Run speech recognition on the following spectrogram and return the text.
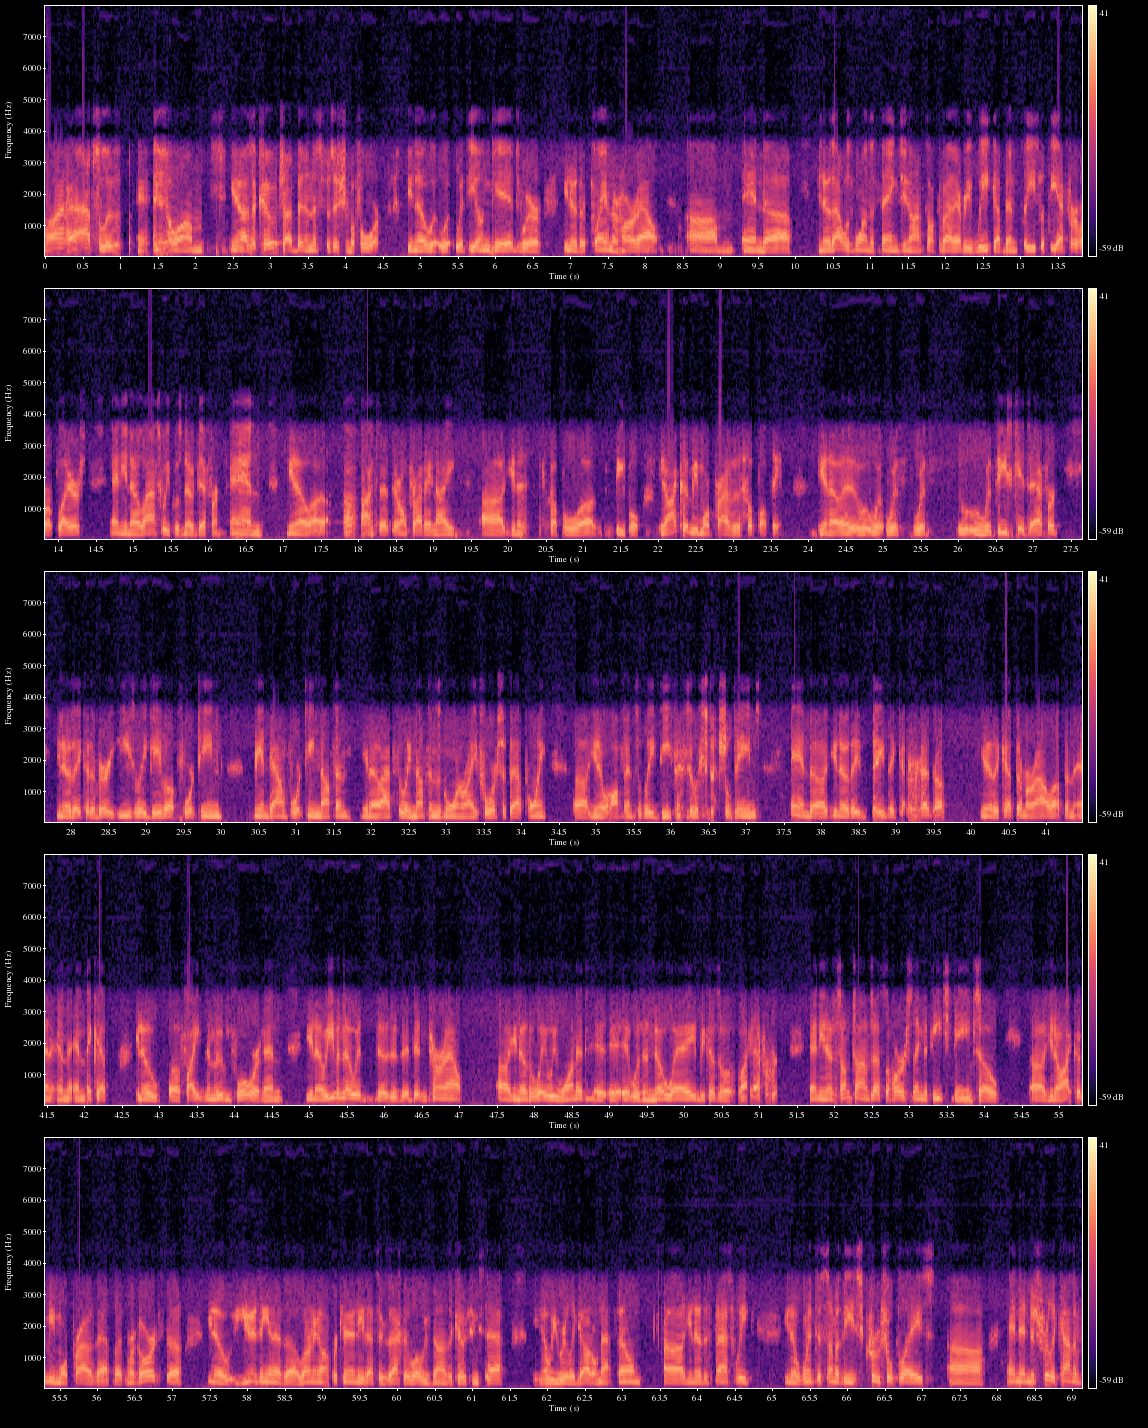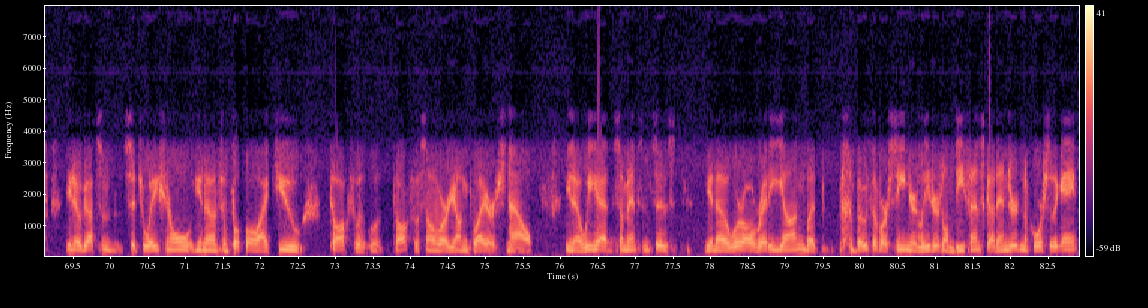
Uh, absolutely. You know, um, you know, as a coach, I've been in this position before. You know, with, with young kids where you know they're playing their heart out, um, and uh, you know, that was one of the things, you know, I've talked about every week. I've been pleased with the effort of our players. And, you know, last week was no different. And, you know, uh, I sat there on Friday night, uh, you know, a couple uh, people, you know, I couldn't be more proud of the football team. You know, with, with, with these kids' effort, you know, they could have very easily gave up 14, being down 14 nothing. You know, absolutely nothing's going right for us at that point. Uh, you know, offensively, defensively, special teams, and uh, you know they they they kept their heads up you know, they kept their morale up and and and, and they kept you know uh, fighting and moving forward. And you know, even though it it didn't turn out uh, you know the way we wanted, it, it was in no way because of a lack of effort. And you know, sometimes that's the hardest thing to teach teams. So uh, you know, I couldn't be more proud of that. But in regards to, you know, using it as a learning opportunity, that's exactly what we've done as a coaching staff. You know, we really got on that film. Uh, you know, this past week, you know, went to some of these crucial plays, uh, and then just really kind of, you know, got some situational, you know, and some football IQ talks with talks with some of our young players. Now, you know, we had some instances. You know, we're already young, but both of our senior leaders on defense got injured in the course of the game.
